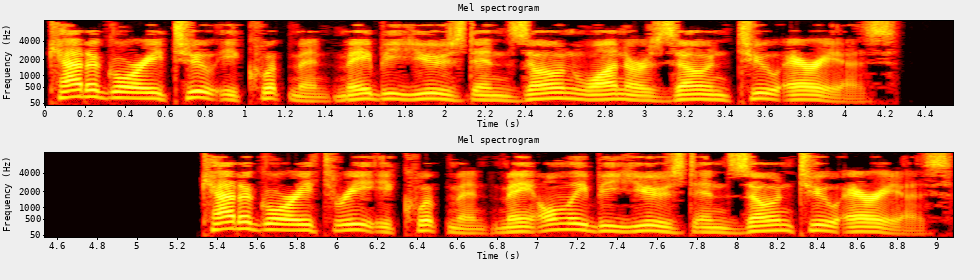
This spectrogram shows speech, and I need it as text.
Category 2 equipment may be used in Zone 1 or Zone 2 areas. Category 3 equipment may only be used in Zone 2 areas.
